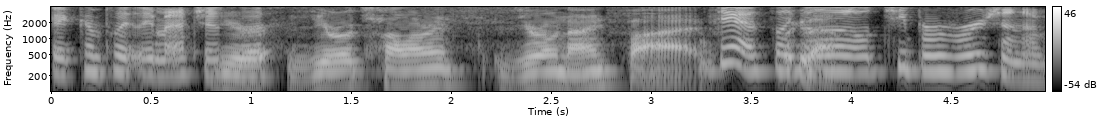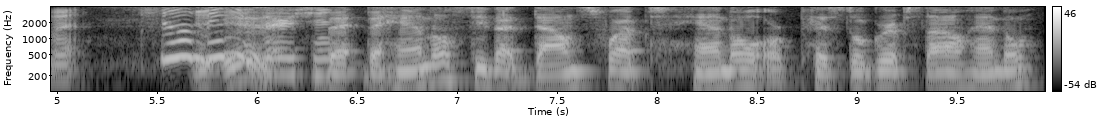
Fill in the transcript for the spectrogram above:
It completely matches Your the. zero tolerance 095. Yeah, it's like a that. little cheaper version of it. Still a It mini is. version. The, the handle, see that downswept handle or pistol grip style handle?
